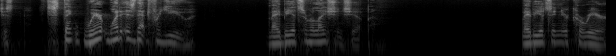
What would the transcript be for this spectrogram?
Just, just think, where, what is that for you? Maybe it's a relationship. Maybe it's in your career.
